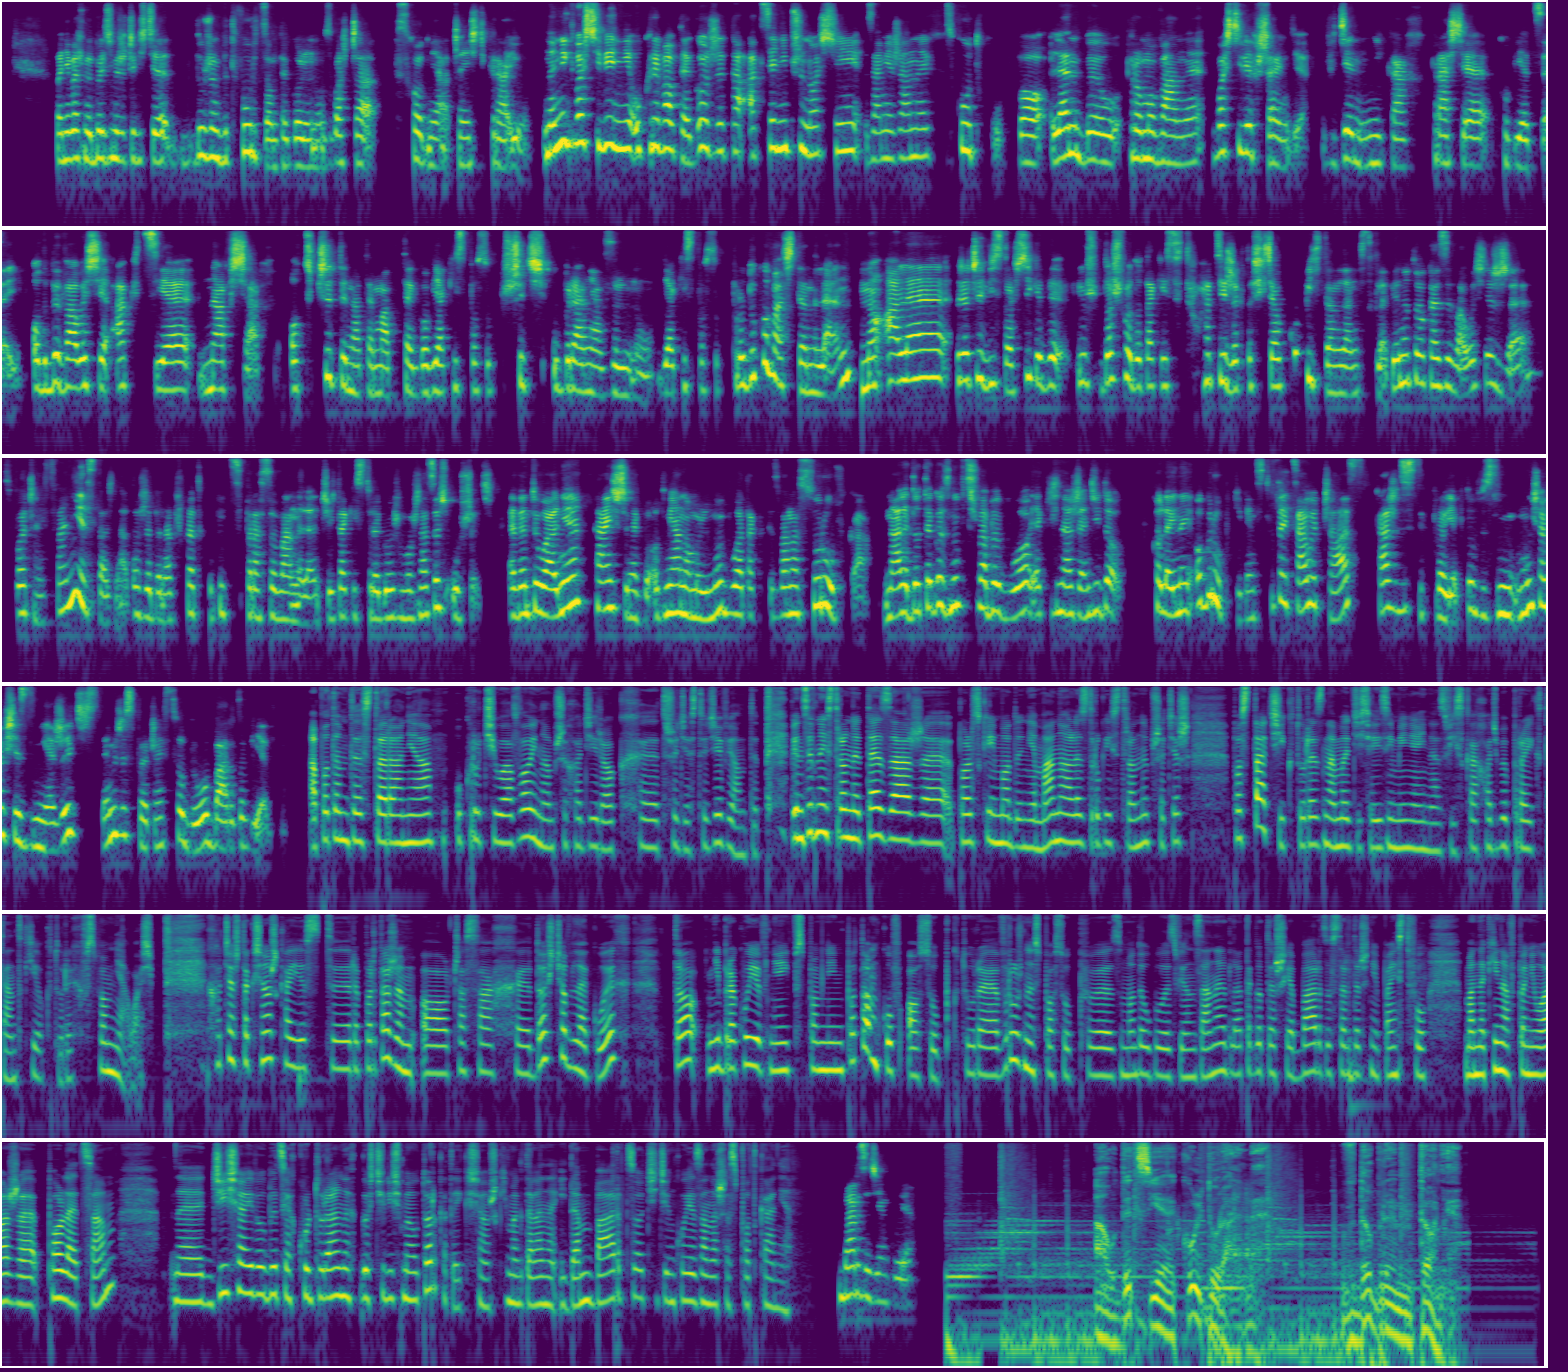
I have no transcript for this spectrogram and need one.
Ponieważ my byliśmy rzeczywiście dużym wytwórcą tego lnu, zwłaszcza wschodnia część kraju. No nikt właściwie nie ukrywał tego, że ta akcja nie przynosi zamierzanych skutków, bo len był promowany właściwie wszędzie, w dziennikach, prasie kobiecej. Odbywały się akcje na wsiach, odczyty na temat tego, w jaki sposób szyć ubrania z lnu, w jaki sposób produkować ten len. No ale w rzeczywistości, kiedy już doszło do takiej sytuacji, że ktoś chciał kupić ten len w sklepie, no to okazywało się, że społeczeństwa nie stać na to, żeby na przykład kupić sprasowany len, czyli taki, z którego już można coś uszyć. Ewentualnie tańszym jakby odmianą lnu była tak zwana surówka, no ale do tego znów trzeba by było jakichś narzędzi do kolejnej obróbki, więc tutaj cały czas każdy z tych projektów musiał się zmierzyć z tym, że społeczeństwo było bardzo biedne. A potem te starania ukróciła wojna, przychodzi rok 39. E, Więc z jednej strony teza, że polskiej mody nie ma, no ale z drugiej strony przecież postaci, które znamy dzisiaj z imienia i nazwiska, choćby projektantki, o których wspomniałaś. Chociaż ta książka jest reportażem o czasach dość odległych, to nie brakuje w niej wspomnień potomków osób, które w różny sposób e, z modą były związane, dlatego też ja bardzo serdecznie Państwu manekina w peniuarze polecam. E, dzisiaj w audycjach kulturalnych gościliśmy autorkę tej książki, Magdalenę Idam. Bardzo Ci dziękuję za nasze spotkanie. Bardzo dziękuję. Audycje kulturalne w dobrym tonie.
